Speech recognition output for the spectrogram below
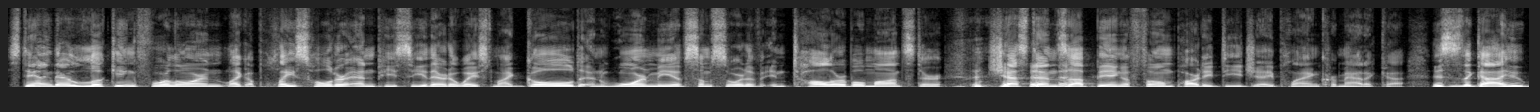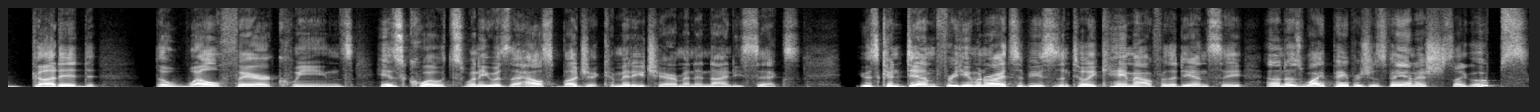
standing there looking forlorn like a placeholder NPC there to waste my gold and warn me of some sort of intolerable monster that just ends up being a foam party DJ playing Chromatica. This is the guy who gutted the welfare queens, his quotes, when he was the House Budget Committee chairman in 96. He was condemned for human rights abuses until he came out for the DNC, and then those white papers just vanished. It's like, oops.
